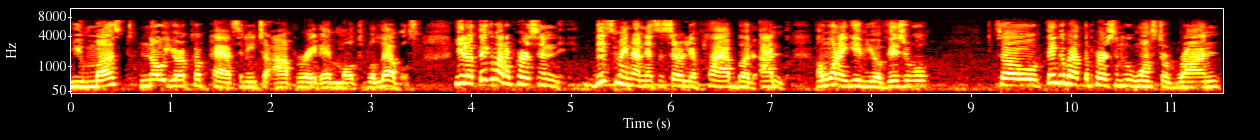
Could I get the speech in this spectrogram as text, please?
You must know your capacity to operate at multiple levels. You know, think about a person, this may not necessarily apply, but I, I want to give you a visual. So think about the person who wants to run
